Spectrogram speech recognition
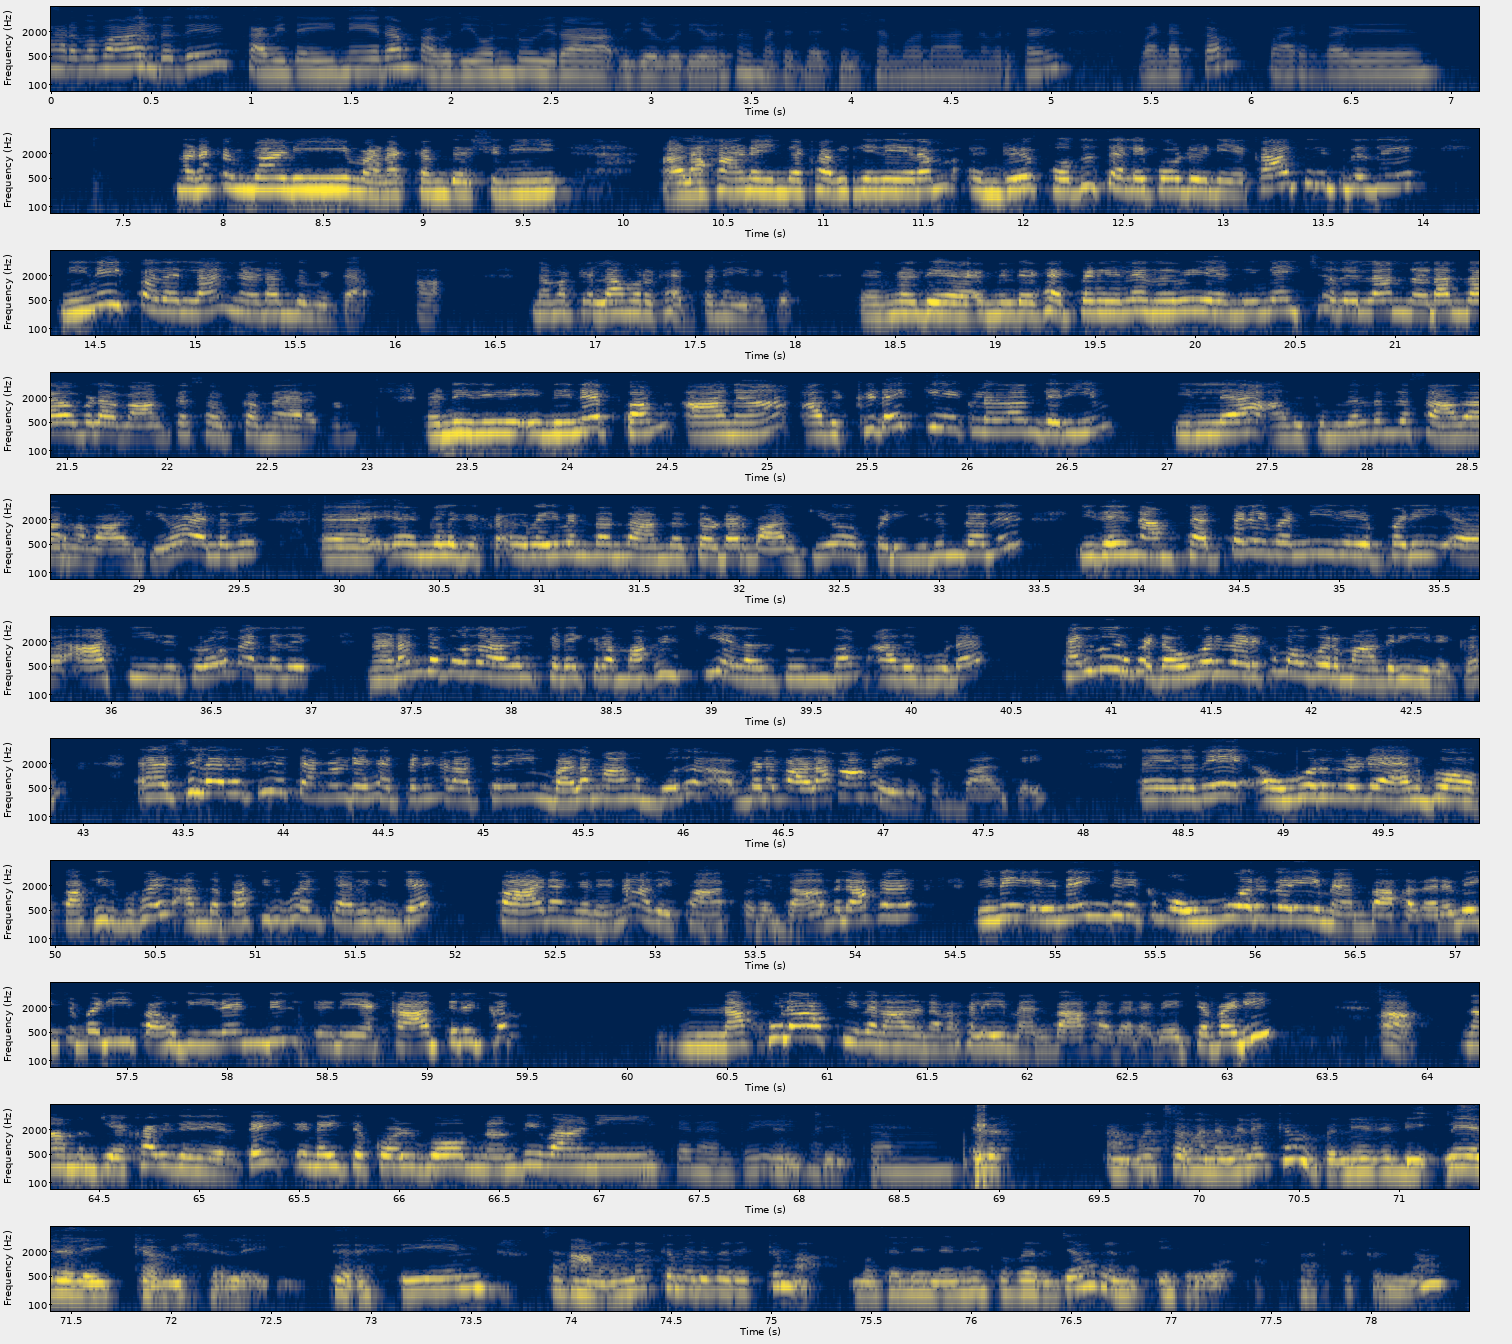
ஆரம்பமாகின்றது. கவிதை நேரம் பகுதி ஒன்று இரா விஜயகுரி அவர்கள் மற்றும் தர்ஜினி சண்முகநாதன் அவர்கள். வணக்கம். பாருங்கள் வணக்கம் வாணி. வணக்கம் தர்ஷினி. அழகான இந்த கவிதை நேரம் என்று பொது தலைப்போடு இணைய காத்திருக்கிறது. நினைப்பதெல்லாம் நடந்து விட்டார். நமக்கு நமக்கெல்லாம் ஒரு கற்பனை இருக்கு. எங்களுடைய எங்களுடைய கற்பனையில நிறைய நினைச்சதெல்லாம் நடந்தா இவ்வளவு வாழ்க்கை சொர்க்கமா இருக்கும். நினைப்பம். ஆனா அது கிடைக்கக்குள்ளதான் தெரியும். இல்ல அதுக்கு முதல் இருந்த சாதாரண வாழ்க்கையோ அல்லது எங்களுக்கு இறைவன் தந்த அந்த தொடர் வாழ்க்கையோ எப்படி இருந்தது. இதை நாம் கற்பனை பண்ணி இதை எப்படி ஆக்கி இருக்கிறோம் அல்லது நடந்த போது அதில் கிடைக்கிற மகிழ்ச்சி அல்லது துன்பம் அது கூட பல்வேறுபட்ட ஒவ்வொருவருக்கும் ஒவ்வொரு மாதிரி இருக்கும். சிலருக்கு தங்களுடைய கற்பனைகள் அத்தனையும் பலமாகும் போது அவ்வளவு அழகாக இருக்கும் வாழ்க்கை. எனவே ஒவ்வொருவருடைய அனுபவ பகிர்வுகள் அந்த பகிர்வுகள் தருகின்ற பாடங்கள் என அதை பார்ப்பதற்கு. ஆவலாக இணை இணைந்திருக்கும் ஒவ்வொருவரையும் அன்பாக வரவேற்றபடி பகுதி இரண்டில் இணைய காத்திருக்கும் நகுலா சிவநாதன் அவர்களையும் அன்பாக வரவேற்றபடி. ஆ, நாம் இன்றைய கவிதை நேரத்தை இணைத்துக் கொள்வோம். நன்றி வாணி. மிக்க நன்றி. வணக்கம். சமண வணக்கம். இப்ப நேரடி நேரலை கவிகளை தருகிறேன் சமண வணக்கம் இருவருக்கும். முதலில் நினைப்பவர் யார் என இதுவோ பார்த்துக்கொள்ளலாம்.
